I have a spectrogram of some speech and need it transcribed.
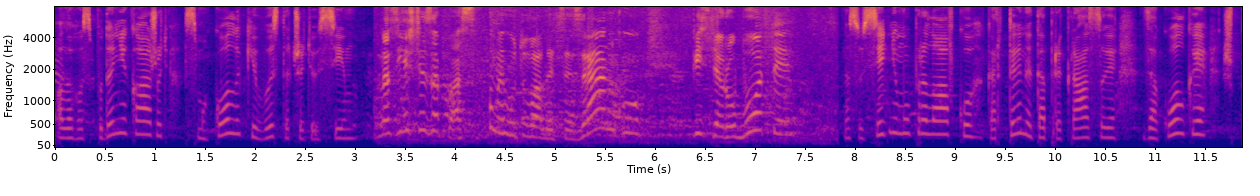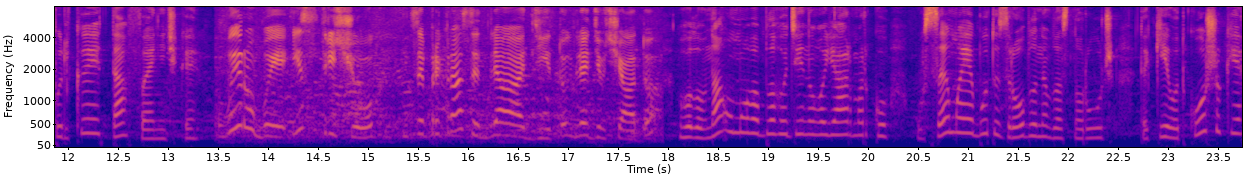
але господині кажуть, смаколиків вистачить усім. У нас є ще запас. Ми готували це зранку, після роботи. На сусідньому прилавку картини та прикраси, заколки, шпильки та фенічки. Вироби із стрічок. Це прикраси для діток, для дівчаток. Головна умова благодійного ярмарку – усе має бути зроблене власноруч. Такі от кошики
